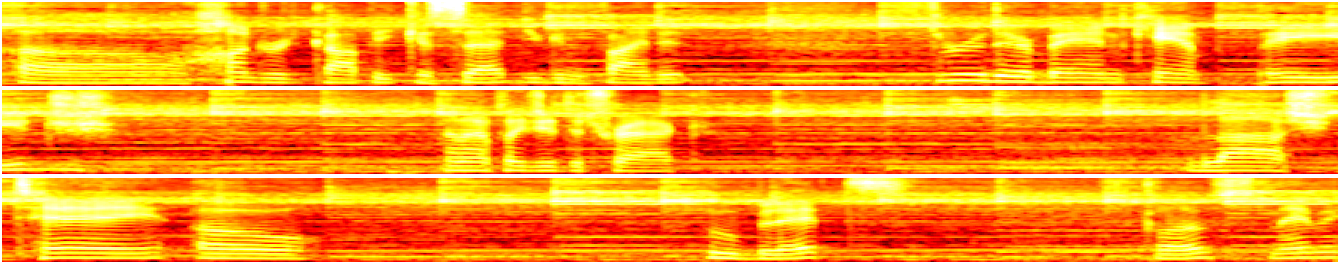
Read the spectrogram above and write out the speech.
uh, 100 copy cassette. You can find it through their Bandcamp page. And I played you the track La Chute au Oublette. Close, maybe?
